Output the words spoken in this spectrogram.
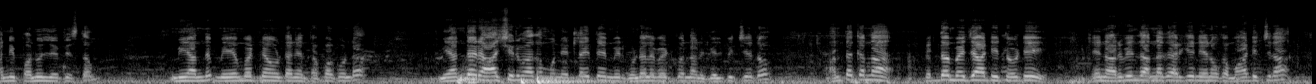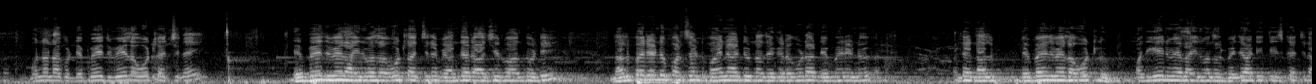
అన్ని పనులు చేపిస్తాం. మీ అందరు మీ వెంబడినే ఉంటాను నేను తప్పకుండా. మీ అందరి ఆశీర్వాదం మొన్న ఎట్లయితే మీరు గుండెలో పెట్టుకొని నన్ను గెలిపించేదో అంతకన్నా పెద్ద మెజార్టీతోటి నేను అరవింద్ అన్నగారికి నేను ఒక మాట ఇచ్చిన. మొన్న నాకు డెబ్బై ఐదు వేల ఓట్లు వచ్చినాయి. డెబ్బై ఐదు వేల ఐదు వందల ఓట్లు వచ్చినాయి మీ అందరి ఆశీర్వాదంతో నలభై రెండు పర్సెంట్ మైనార్టీ ఉన్న దగ్గర కూడా డెబ్బై రెండు అంటే నల్ డెబ్బై ఐదు వేల ఓట్లు పదిహేను వేల ఐదు వందల మెజార్టీ తీసుకొచ్చిన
